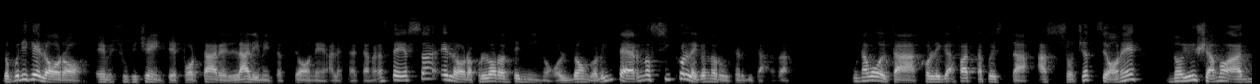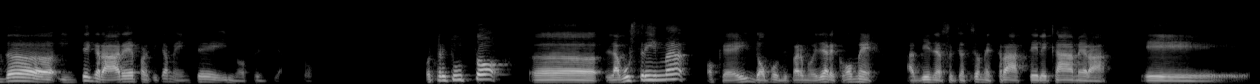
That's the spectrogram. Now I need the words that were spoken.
Dopodiché loro è sufficiente portare l'alimentazione alla telecamera stessa e loro con il loro antennino o il dongolo interno si collegano al router di casa. Una volta fatta questa associazione, noi riusciamo ad uh, integrare praticamente il nostro impianto. Oltretutto, uh, la VStream, ok, dopo vi faremo vedere come avviene l'associazione tra telecamera e,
